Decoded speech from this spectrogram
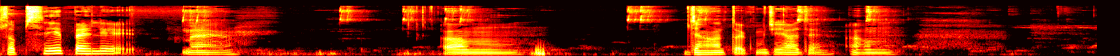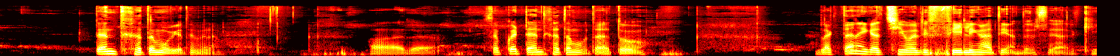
सबसे पहले मैं जहाँ तक मुझे याद है टेंथ ख़त्म हो गया था मेरा। और, सबका टेंथ ख़त्म होता है तो लगता है ना एक अच्छी वाली फीलिंग आती है अंदर से यार कि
